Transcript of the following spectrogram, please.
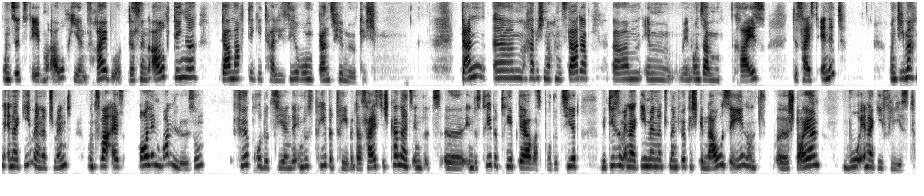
und sitzt eben auch hier in Freiburg. Das sind auch Dinge, da macht Digitalisierung ganz viel möglich. Dann ähm, habe ich noch ein Startup ähm, im, in unserem Kreis, das heißt Enit. Und die machen Energiemanagement und zwar als All-in-One-Lösung für produzierende Industriebetriebe. Das heißt, ich kann als äh, Industriebetrieb, der was produziert, mit diesem Energiemanagement wirklich genau sehen und äh, steuern, wo Energie fließt.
